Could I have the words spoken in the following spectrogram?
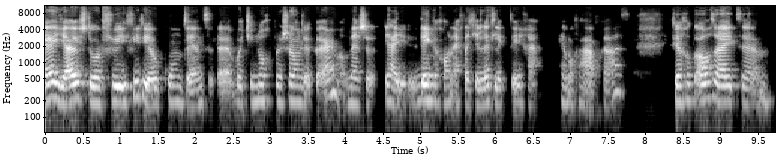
juist door videocontent uh, word je nog persoonlijker. Want mensen ja, denken gewoon echt dat je letterlijk tegen hem of haar praat. Ik zeg ook altijd, um,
